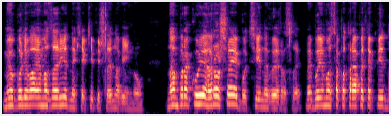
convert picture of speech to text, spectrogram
Ми оболіваємо за рідних, які пішли на війну. Нам бракує грошей, бо ціни виросли. Ми боїмося потрапити під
